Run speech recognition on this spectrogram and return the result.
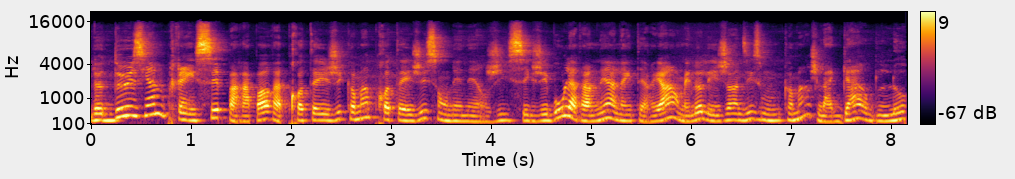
Le deuxième principe par rapport à protéger, comment protéger son énergie, c'est que j'ai beau la ramener à l'intérieur, mais là, les gens disent Hum, comment je la garde là?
